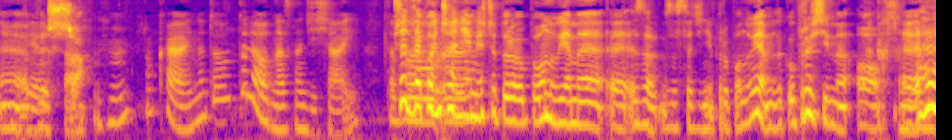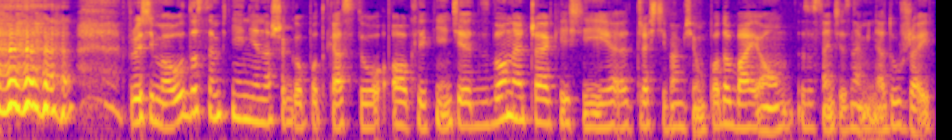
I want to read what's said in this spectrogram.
e, wyższa. Mhm. Okej, okay, no to tyle od nas na dzisiaj. To Przed był, zakończeniem y, jeszcze proponujemy, e, w zasadzie nie proponujemy, tylko prosimy o, Tak, e, prosimy o udostępnienie naszego podcastu, o kliknięcie dzwoneczek, jeśli e, treści Wam się podobają, zostańcie z nami na dłużej.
